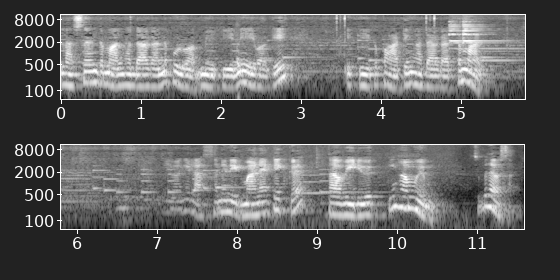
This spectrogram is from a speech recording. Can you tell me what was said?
ලස්සනට මල් හදාගන්න පුළුවන්. මේ තියෙන්නේ ඒ වගේ එක එක පාටින් හදාගත්ත මල්. මේ වගේ ලස්සන නිර්මාණයක් එක්ක තව වීඩියෝ එකකින් හමු වෙමු. සුබ දවසක්.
